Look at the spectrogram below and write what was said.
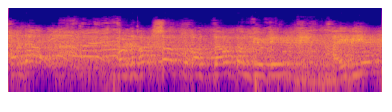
for the for the workshop of cloud computing, IBM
